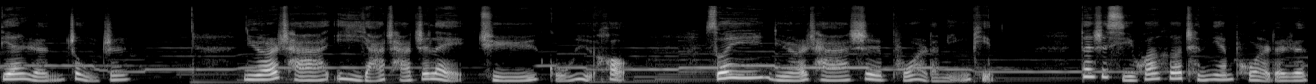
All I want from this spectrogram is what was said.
滇人种之。女儿茶亦芽茶之类，取于谷雨后，所以女儿茶是普洱的名品。但是喜欢喝陈年普洱的人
